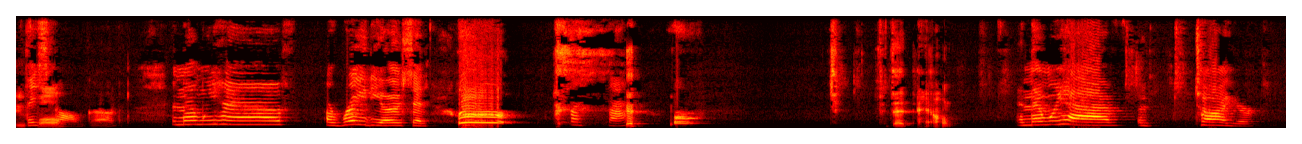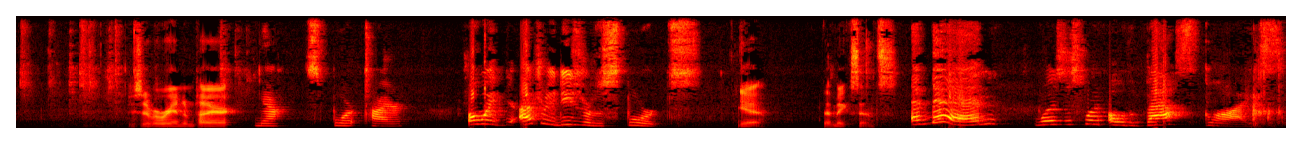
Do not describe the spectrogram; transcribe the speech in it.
Goofball. Baseball glove. And then we have a radio that said, Put that down. and then we have a tire. Just have a random tire. Yeah, sport tire. Oh wait, actually these are the sports. Yeah, that makes sense. And then, what is this one? Oh, the bass flies.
